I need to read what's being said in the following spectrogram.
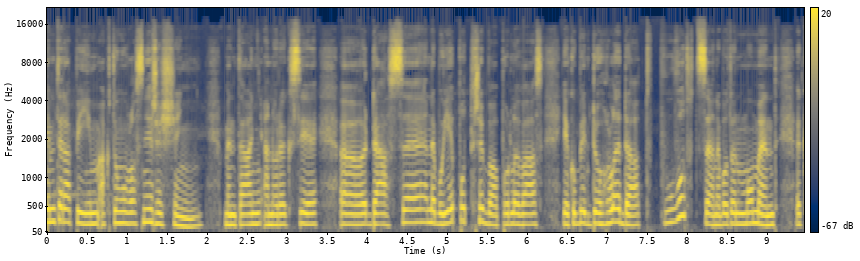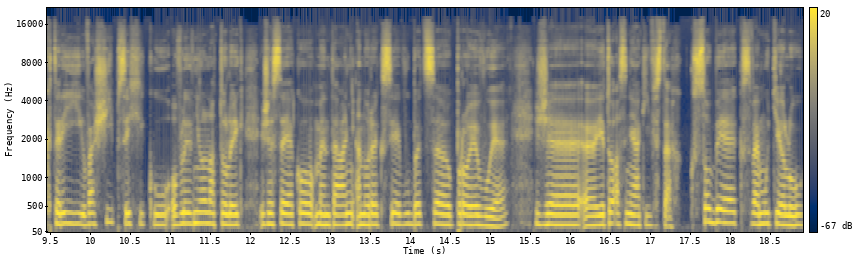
Těm terapiím a k tomu vlastně řešení mentální anorexie eh, dá se, nebo je potřeba podle vás jakoby dohledat původce nebo ten moment, který vaší psychiku ovlivnil natolik, že se jako mentální anorexie vůbec eh, projevuje, že eh, je to asi nějaký vztah k sobě, k svému tělu,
